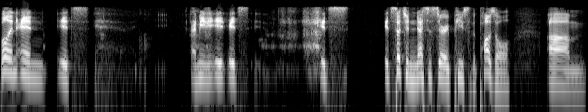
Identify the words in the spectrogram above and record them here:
Well, and and it's, I mean, it, it's it's it's such a necessary piece of the puzzle. Um,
